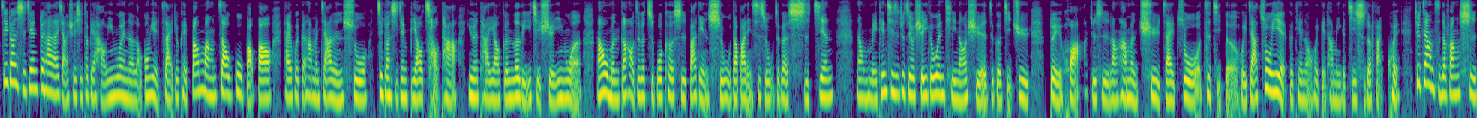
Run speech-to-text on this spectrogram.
这段时间对他来讲学习特别好，因为呢，老公也在，就可以帮忙照顾宝宝。他也会跟他们家人说，这段时间不要吵他，因为他要跟乐里一起学英文。然后我们刚好这个直播课是八点十五到八点四十五这个时间，那我们每天其实就只有学一个问题，然后学这个几句。对话就是让他们去在做自己的回家作业，隔天呢我会给他们一个及时的反馈，就这样子的方式。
